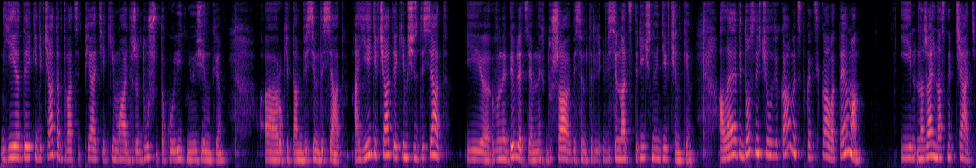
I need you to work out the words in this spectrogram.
є деякі дівчата в 25, які мають вже душу такої літньої жінки, років там 80. А є дівчата, яким 60, і вони дивляться, в них душа 18-річної дівчинки. Але відносини з чоловіками це така цікава тема. І, на жаль, нас не вчать,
